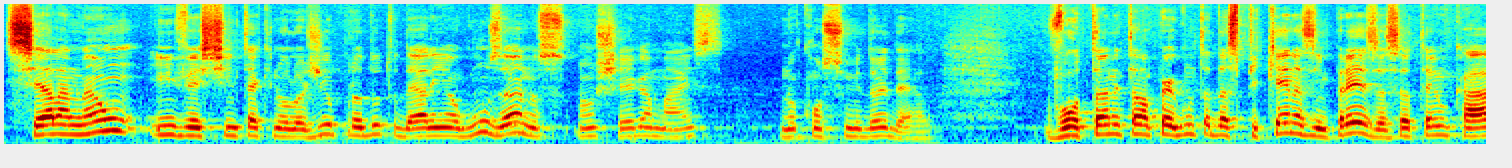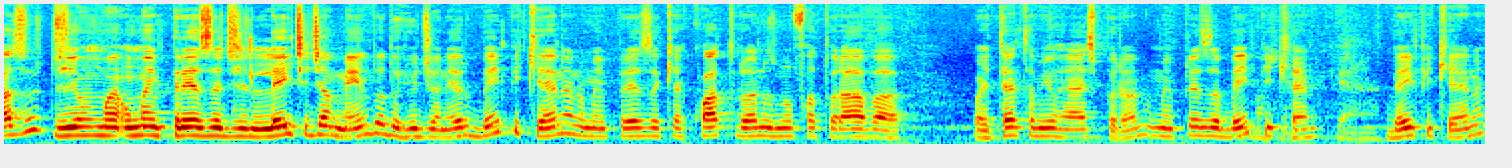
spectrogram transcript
Se ela não investir em tecnologia, o produto dela em alguns anos não chega mais no consumidor dela. Voltando então à pergunta das pequenas empresas, eu tenho um caso de uma, uma empresa de leite de amêndoa do Rio de Janeiro, bem pequena, uma empresa que há quatro anos não faturava 80 mil reais por ano, uma empresa bem Nossa, pequena, bem pequena.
